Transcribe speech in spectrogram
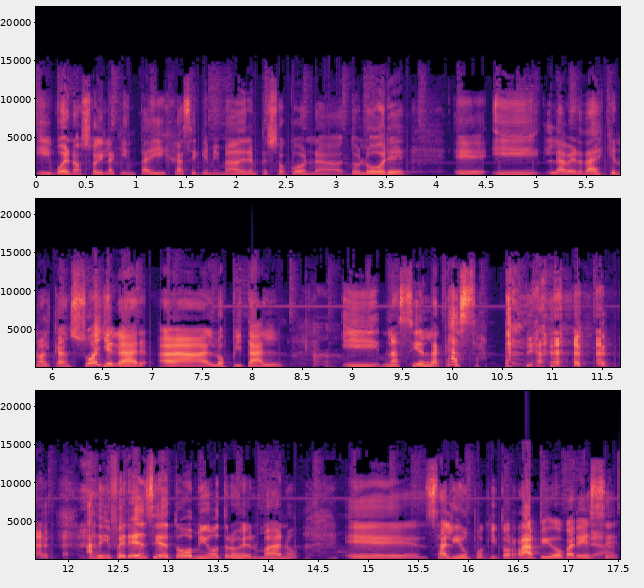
Y bueno, soy la quinta hija, así que mi madre empezó con uh, dolores eh, y la verdad es que no alcanzó a llegar al hospital ah. y nací en la casa. a diferencia de todos mis otros hermanos, eh, salí un poquito rápido, parece.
